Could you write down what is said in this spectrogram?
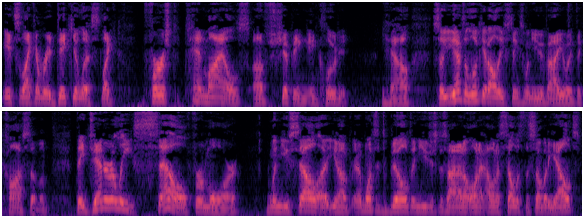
it's like a ridiculous, like first 10 miles of shipping included. You know, so you have to look at all these things when you evaluate the cost of them. They generally sell for more when you sell, uh, you know, once it's built and you just decide I don't want to, I want to sell this to somebody else.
